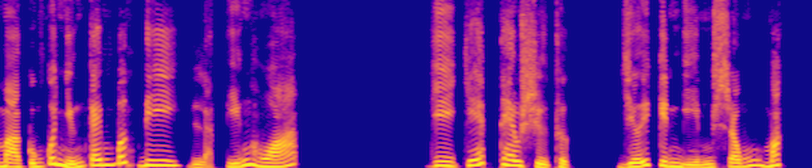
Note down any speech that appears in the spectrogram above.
mà cũng có những cái mất đi là tiến hóa. Ghi chép theo sự thực với kinh nghiệm sống mắt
